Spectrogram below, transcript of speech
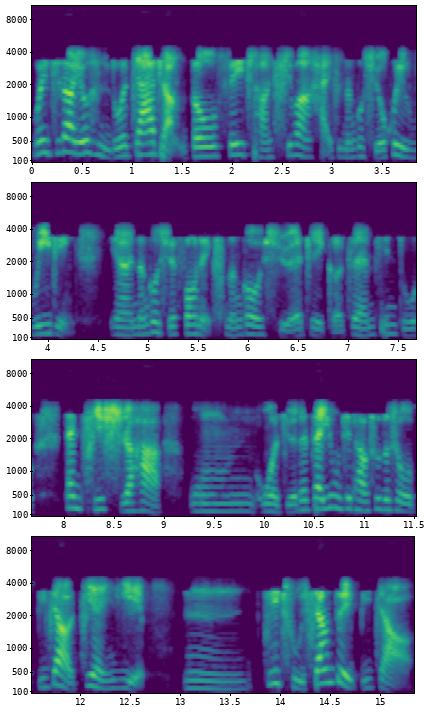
我也知道有很多家长都非常希望孩子能够学会 reading，也，能够学 phonics，能够学这个自然拼读。但其实哈，嗯，我觉得在用这套书的时候，我比较建议，嗯，基础相对比较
